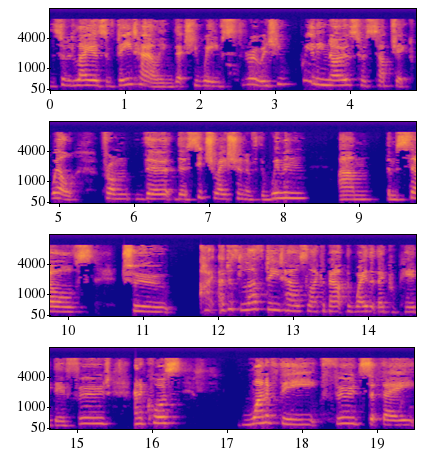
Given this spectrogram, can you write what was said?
sort of layers of detailing that she weaves through and she really knows her subject well from the the situation of the women um, themselves to I, I just love details like about the way that they prepared their food. And of course, one of the foods that they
